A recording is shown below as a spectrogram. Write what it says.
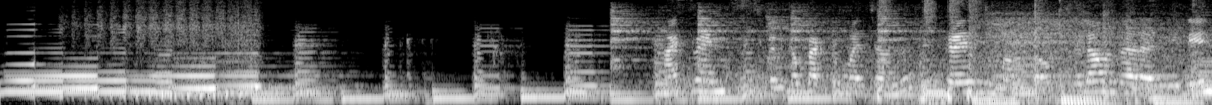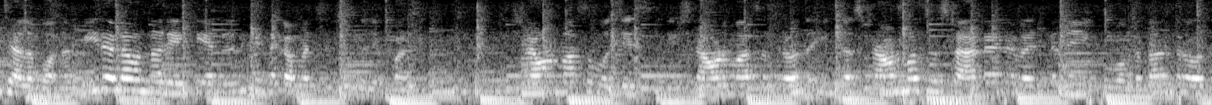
Hi friends welcome back to my channel crazy mom ఎలా ఉన్నారండి? నేను చాలా బాగున్నాను మీరు ఎలా ఉన్నారు ఏంటి అనేది కింద కమెంట్ సెక్షన్లో చెప్పండి. శ్రావణ మాసం వచ్చేసింది. శ్రావణ మాసం తర్వాత ఇంకా శ్రావణ మాసం స్టార్ట్ అయిన వెంటనే ఒకదాని తర్వాత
